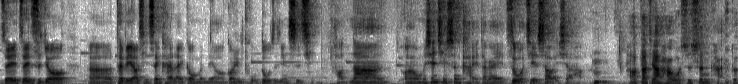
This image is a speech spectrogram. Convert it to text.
所以这一次就。呃，特别邀请盛凯来跟我们聊关于普渡这件事情。好，那呃，我们先请盛凯大概自我介绍一下好了。嗯，好，大家好，我是盛凯。对，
